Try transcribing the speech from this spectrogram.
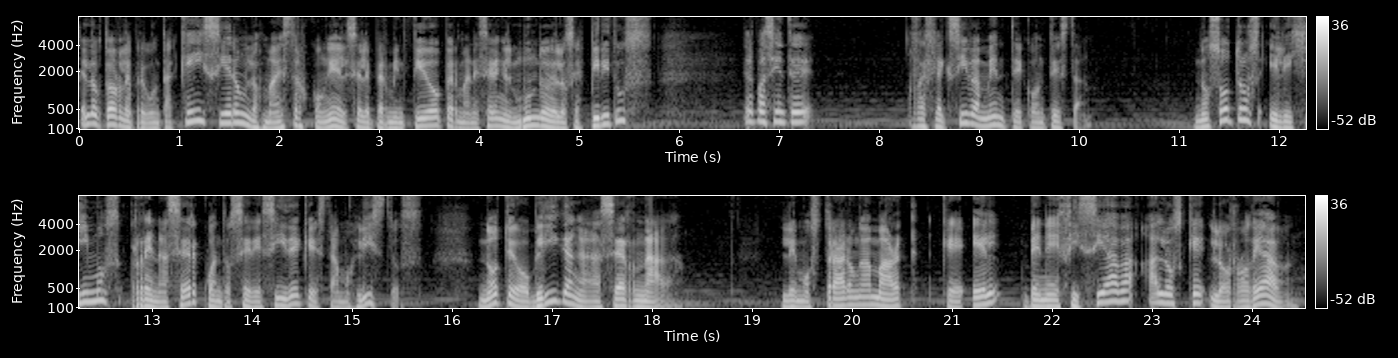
El doctor le pregunta, ¿qué hicieron los maestros con él? ¿Se le permitió permanecer en el mundo de los espíritus? El paciente reflexivamente contesta, nosotros elegimos renacer cuando se decide que estamos listos. No te obligan a hacer nada. Le mostraron a Mark que él beneficiaba a los que lo rodeaban.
